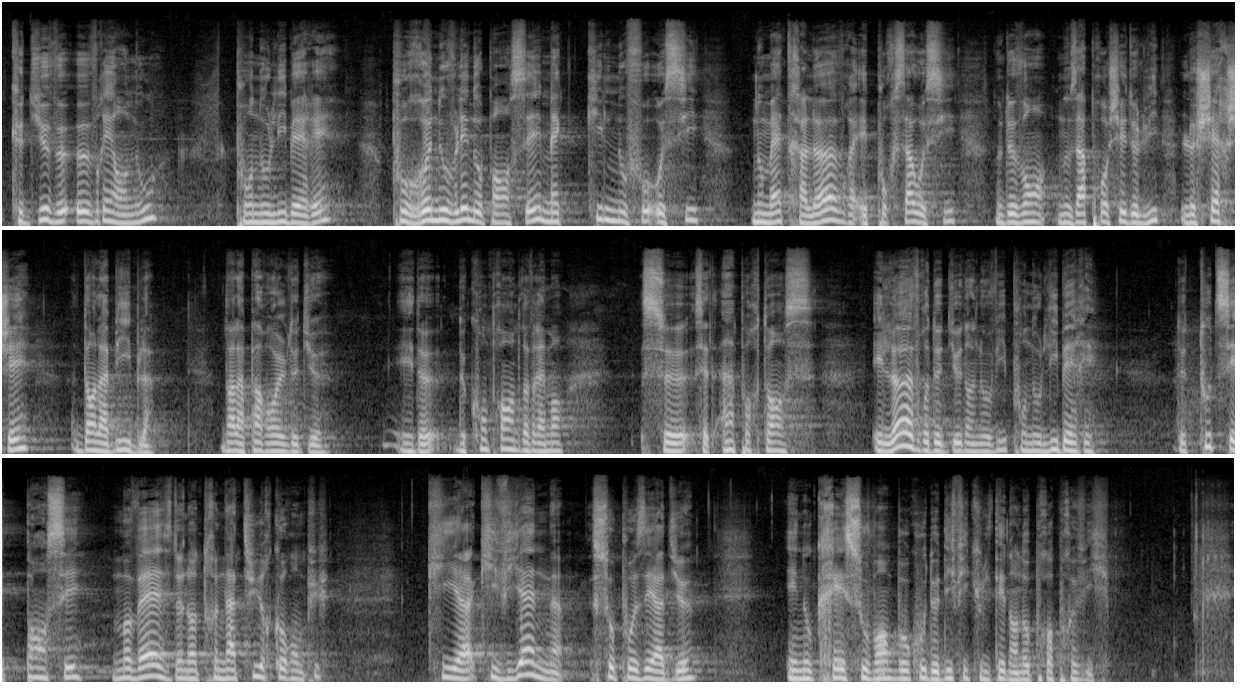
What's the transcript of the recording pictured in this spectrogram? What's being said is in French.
que Dieu veut œuvrer en nous pour nous libérer, pour renouveler nos pensées, mais qu'il nous faut aussi nous mettre à l'œuvre et pour ça aussi, nous devons nous approcher de lui, le chercher dans la Bible, dans la parole de Dieu et de, de comprendre vraiment cette importance et l'œuvre de Dieu dans nos vies pour nous libérer de toutes ces pensées mauvaises de notre nature corrompue qui, euh, qui viennent s'opposer à Dieu et nous créent souvent beaucoup de difficultés dans nos propres vies.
